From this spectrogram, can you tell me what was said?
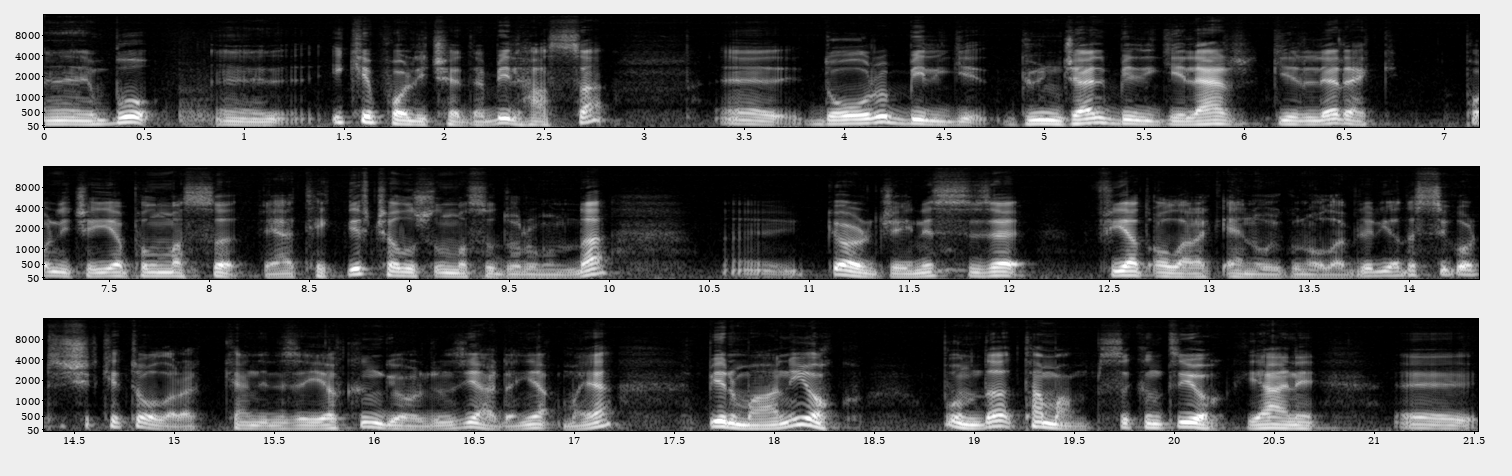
e, bu e, iki poliçede bilhassa e, doğru bilgi, güncel bilgiler girilerek poliçe yapılması veya teklif çalışılması durumunda e, göreceğiniz size fiyat olarak en uygun olabilir ya da sigorta şirketi olarak kendinize yakın gördüğünüz yerden yapmaya bir mani yok. Bunda tamam sıkıntı yok. Yani e,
